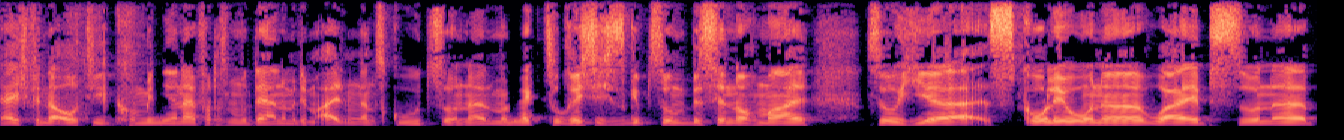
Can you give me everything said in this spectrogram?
Ja, ich finde auch, die kombinieren einfach das Moderne mit dem Alten ganz gut, so, ne? Man merkt so richtig, es gibt so ein bisschen nochmal so hier Scoleone-Vibes, so, ne?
